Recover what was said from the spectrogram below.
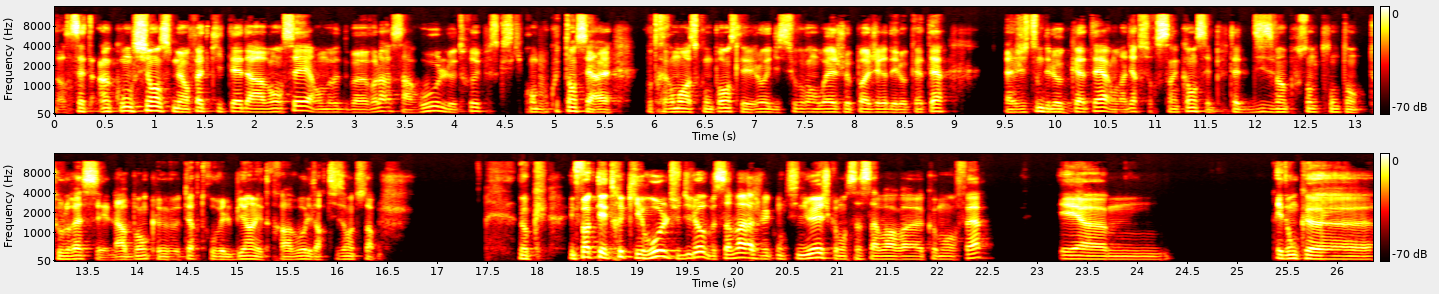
dans cette inconscience, mais en fait qui t'aide à avancer en mode bah, voilà, ça roule le truc. Parce que ce qui prend beaucoup de temps, c'est contrairement à ce qu'on pense, les gens ils disent souvent ouais, je veux pas gérer des locataires. La gestion des locataires, on va dire sur 5 ans, c'est peut-être 10-20% de ton temps. Tout le reste, c'est la banque, le notaire, trouver le bien, les travaux, les artisans tout ça. Donc, une fois que tes trucs qui roulent, tu dis oh, bah, ça va, je vais continuer, je commence à savoir euh, comment faire. Et, euh, et donc, euh,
